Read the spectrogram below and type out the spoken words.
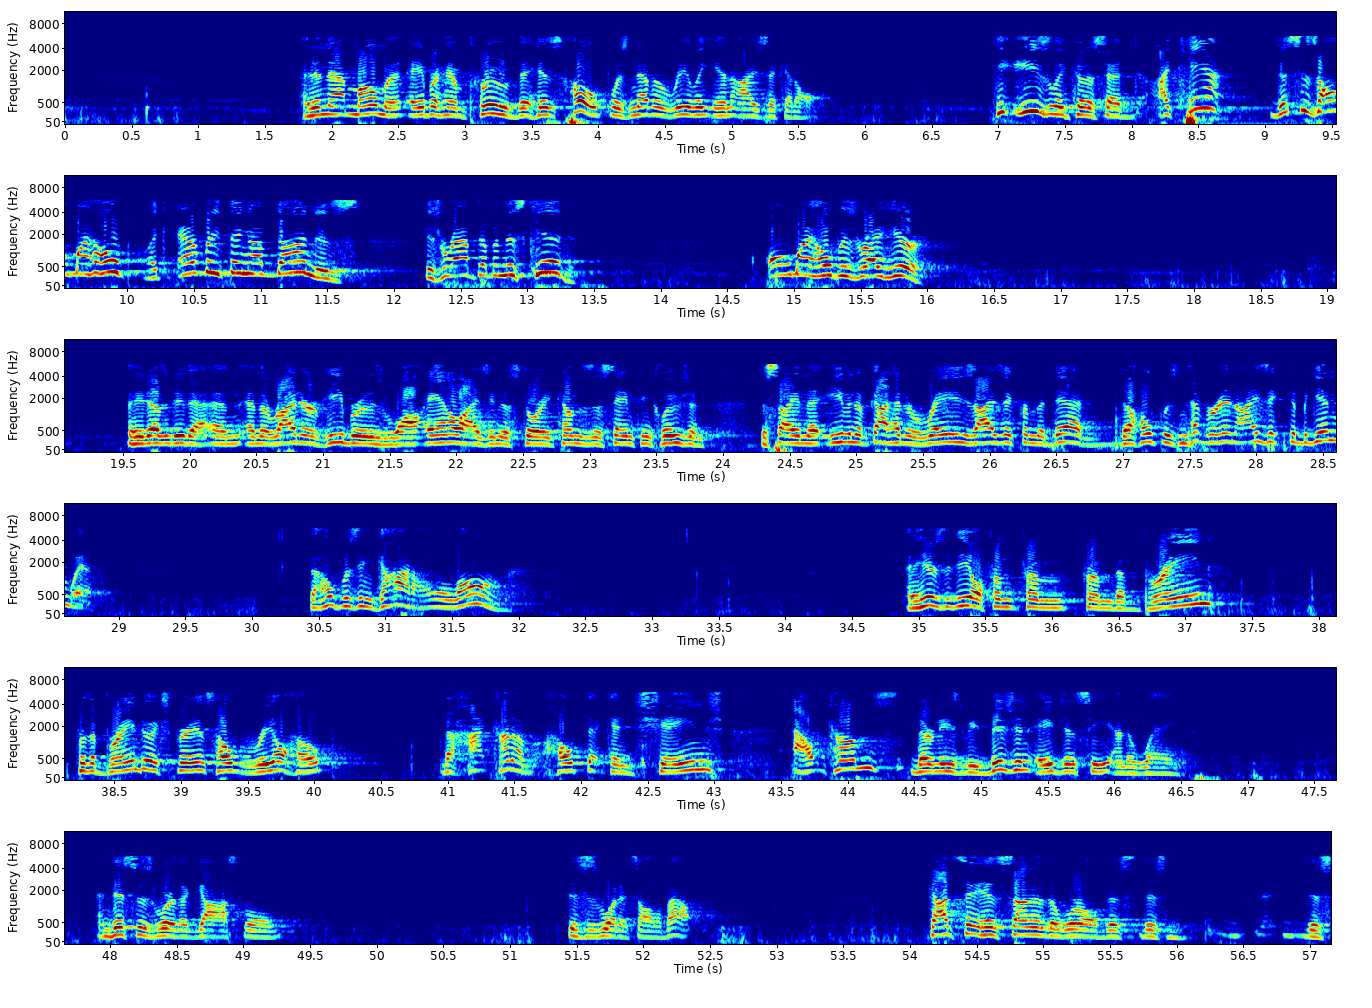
And in that moment, Abraham proved that his hope was never really in Isaac at all. He easily could have said, I can't. This is all my hope. Like everything I've done is, is wrapped up in this kid. All my hope is right here. And he doesn't do that. And, and the writer of Hebrews, while analyzing this story, comes to the same conclusion, deciding that even if God had to raise Isaac from the dead, the hope was never in Isaac to begin with. The hope was in God all along. And here's the deal, from, from, from the brain for the brain to experience hope, real hope, the kind of hope that can change outcomes, there needs to be vision, agency, and a way. And this is where the gospel, this is what it's all about. God sent His Son into the world. This, this, this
